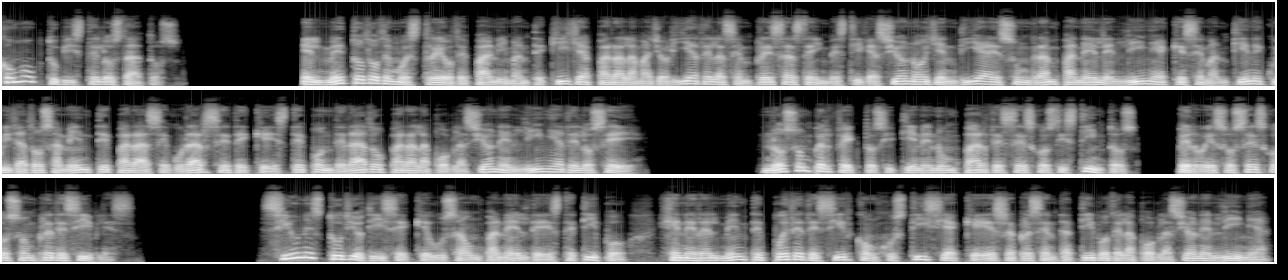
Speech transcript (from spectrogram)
¿Cómo obtuviste los datos? El método de muestreo de pan y mantequilla para la mayoría de las empresas de investigación hoy en día es un gran panel en línea que se mantiene cuidadosamente para asegurarse de que esté ponderado para la población en línea de los CE. No son perfectos y tienen un par de sesgos distintos, pero esos sesgos son predecibles. Si un estudio dice que usa un panel de este tipo, generalmente puede decir con justicia que es representativo de la población en línea,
